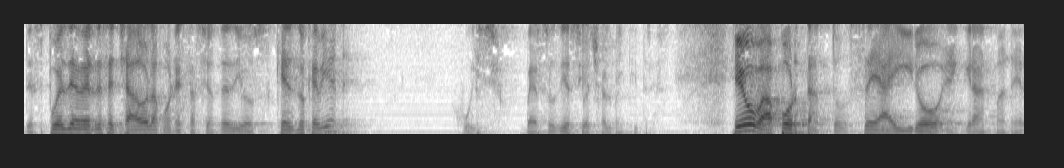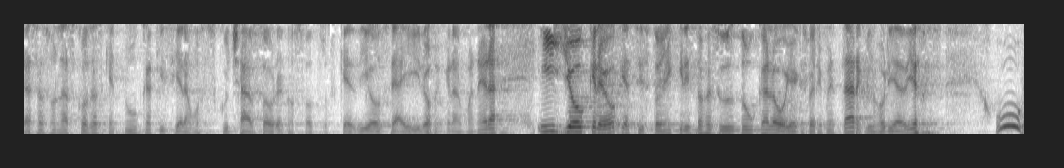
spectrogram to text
después de haber desechado la amonestación de Dios, ¿qué es lo que viene? Juicio. Versos 18 al 23. Jehová, por tanto, se airó en gran manera. Esas son las cosas que nunca quisiéramos escuchar sobre nosotros, que Dios se airó en gran manera. Y yo creo que si estoy en Cristo Jesús nunca lo voy a experimentar, gloria a Dios. Uh,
